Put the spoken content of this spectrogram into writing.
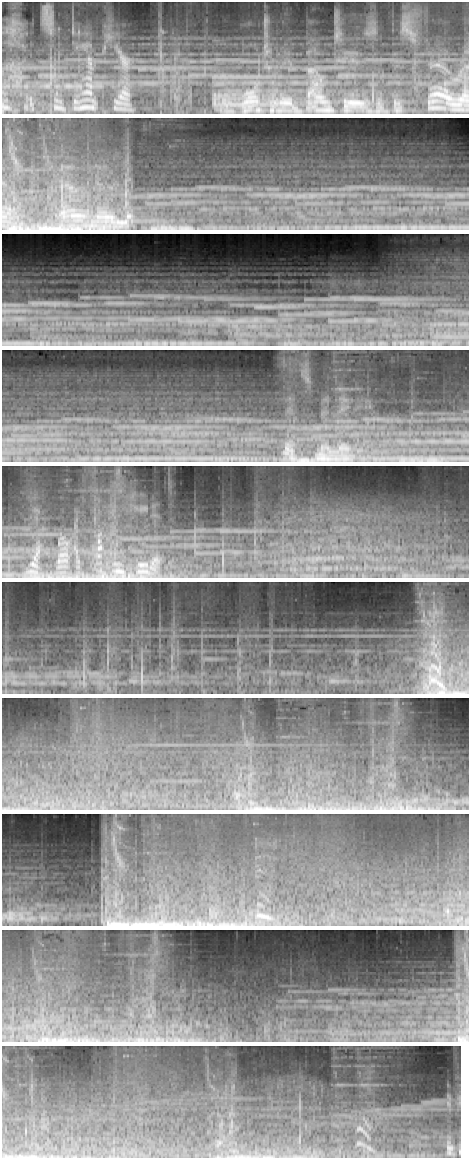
Ugh, it's so damp here. Watery bounties of this fair realm know no limit. It's milady. Yeah, well, I fucking hate it.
